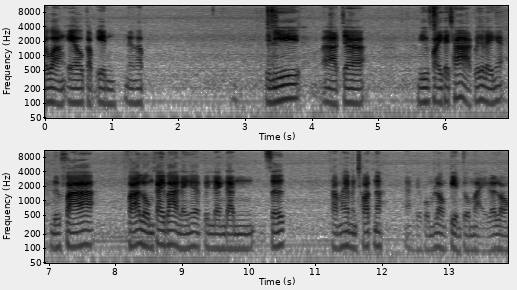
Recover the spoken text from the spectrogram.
ระหว่าง L กับ N นะครับ ทีนี้อาจจะมีไฟกระชากหรืออะไรเงี้ยหรือฟ้าฟ้าลงใกล้บ้านอะไรเงี้ยเป็นแรงดันเซิร์กทำให้มันช็อตเนาะะเดี๋ยวผมลองเปลี่ยนตัวใหม่แล้วลอง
